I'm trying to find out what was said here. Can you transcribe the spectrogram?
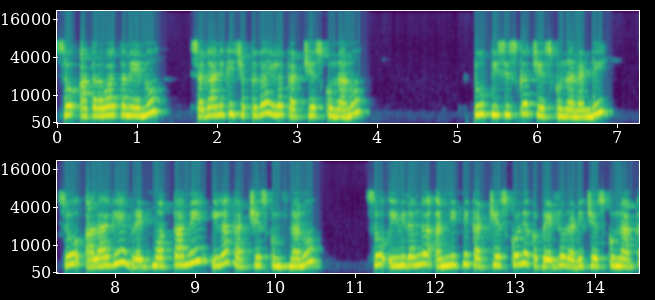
సో ఆ తర్వాత నేను సగానికి చక్కగా ఇలా కట్ చేసుకున్నాను. టూ పీసెస్గా చేసుకున్నానండి. సో అలాగే బ్రెడ్ మొత్తాన్ని ఇలా కట్ చేసుకుంటున్నాను. సో ఈ విధంగా అన్నిటిని కట్ చేసుకొని ఒక ప్లేట్లో రెడీ చేసుకున్నాక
